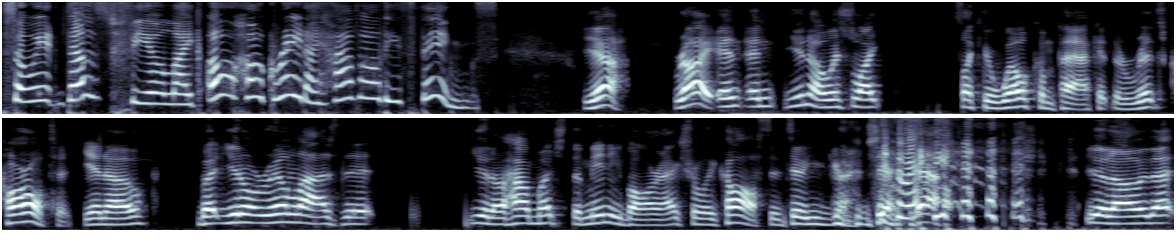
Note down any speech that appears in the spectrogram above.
So it does feel like, "Oh, how great! I have all these things." Yeah, right. And and you know, it's like it's like your welcome pack at the Ritz Carlton, you know, but you don't realize that you know how much the mini bar actually costs until you go to check Right. out. you know, that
